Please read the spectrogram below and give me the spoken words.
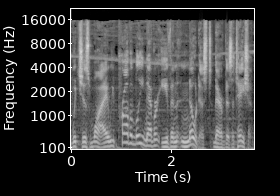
which is why we probably never even noticed their visitation.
